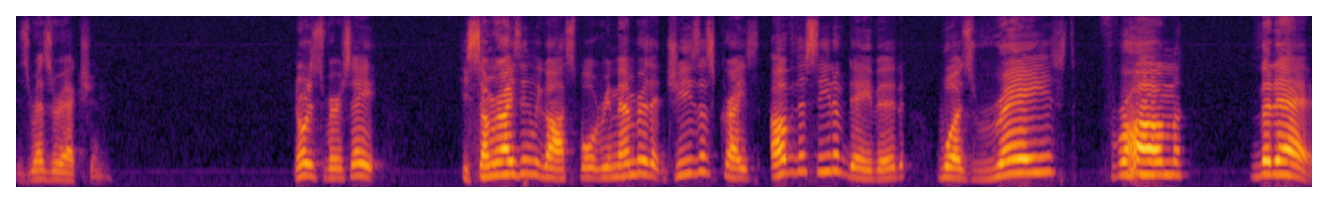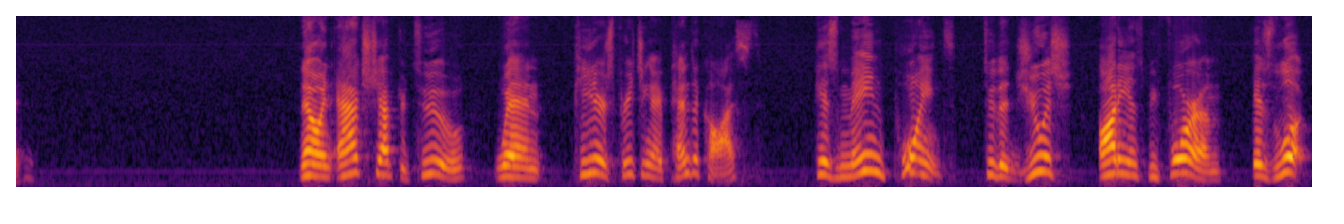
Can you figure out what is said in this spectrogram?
His resurrection. Notice verse 8. He's summarizing the gospel. Remember that Jesus Christ, of the seed of David, was raised from the dead. Now, in Acts chapter 2, when Peter's preaching at Pentecost, his main point to the Jewish audience before him is look,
